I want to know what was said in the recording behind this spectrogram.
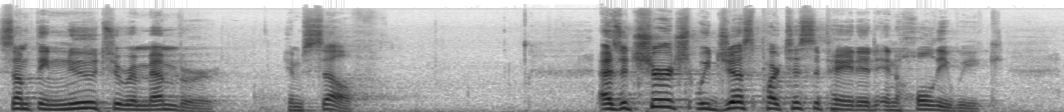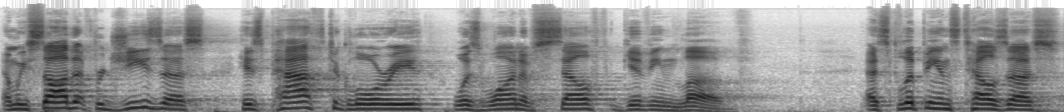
something new to remember Himself. As a church, we just participated in Holy Week, and we saw that for Jesus, his path to glory was one of self giving love. As Philippians tells us,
